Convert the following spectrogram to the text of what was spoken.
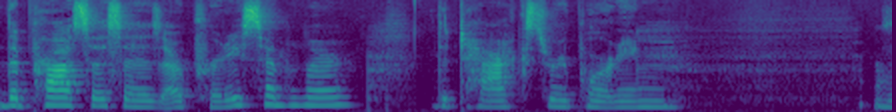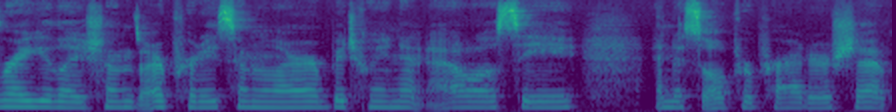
the processes are pretty similar. The tax reporting regulations are pretty similar between an LLC and a sole proprietorship.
